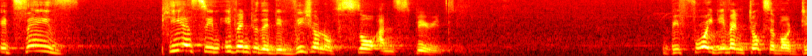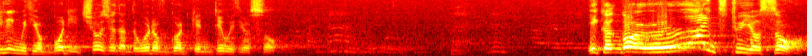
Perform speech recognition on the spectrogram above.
It says, piercing even to the division of soul and spirit. Before it even talks about dealing with your body, it shows you that the Word of God can deal with your soul. It can go right to your soul.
